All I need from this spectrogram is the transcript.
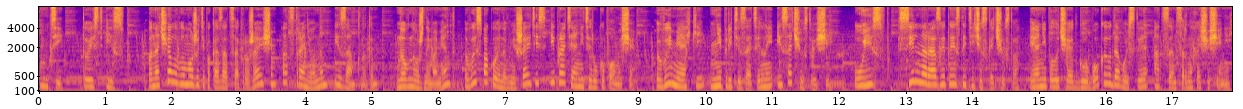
MBTI, то есть ISFP. Поначалу вы можете показаться окружающим отстраненным и замкнутым, но в нужный момент вы спокойно вмешаетесь и протянете руку помощи. Вы мягкий, непритязательный и сочувствующий. У ИСП сильно развито эстетическое чувство, и они получают глубокое удовольствие от сенсорных ощущений.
